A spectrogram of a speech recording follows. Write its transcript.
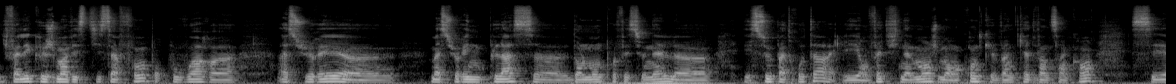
il fallait que je m'investisse à fond pour pouvoir euh, assurer, m'assurer une place dans le monde professionnel, et ce, pas trop tard. Et en fait, finalement, je me rends compte que 24-25 ans, c'est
